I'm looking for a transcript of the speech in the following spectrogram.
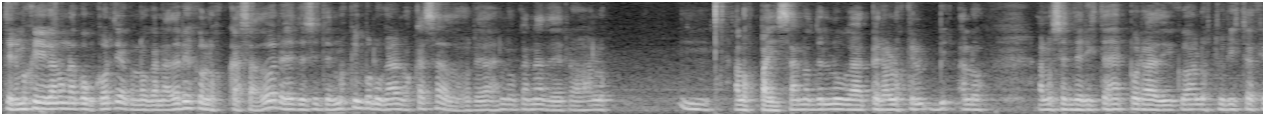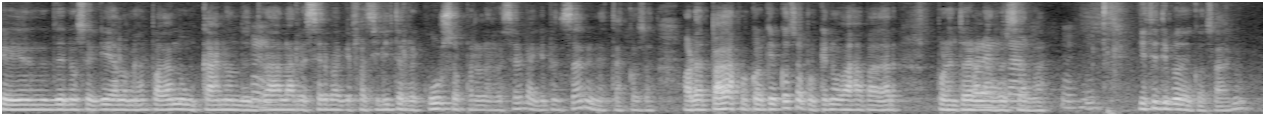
tenemos que llegar a una concordia con los ganaderos y con los cazadores, es decir, tenemos que involucrar a los cazadores, a los ganaderos, a los, mm, a los paisanos del lugar, pero a los que a los a los senderistas esporádicos, a los turistas que vienen de no sé qué, a lo mejor pagando un canon de entrada a la reserva que facilite recursos para la reserva, hay que pensar en estas cosas. Ahora pagas por cualquier cosa, ¿por qué no vas a pagar por entrar en la reserva? Y este tipo de cosas, ¿no?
